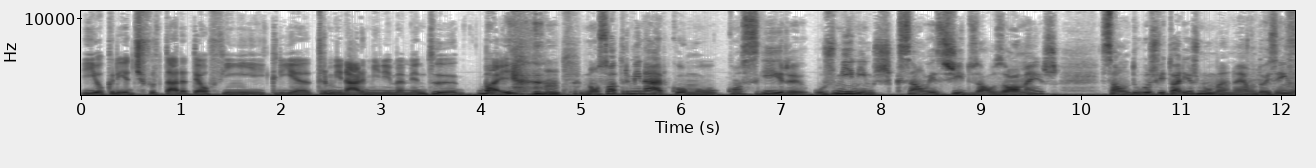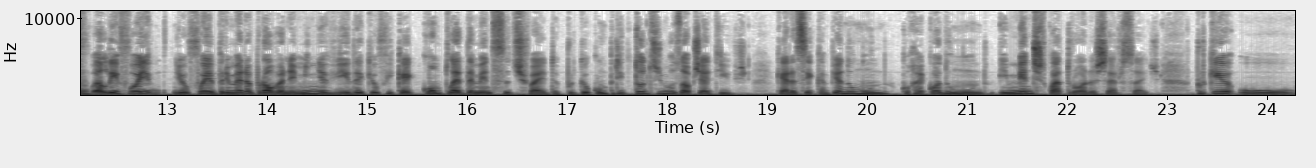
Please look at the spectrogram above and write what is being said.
e eu queria desfrutar até ao fim e queria terminar minimamente bem. Uhum. Não só terminar, como conseguir os mínimos que são exigidos aos homens são duas vitórias numa, não é? Um dois em um. Ali foi, eu, foi a primeira prova na minha vida que eu fiquei completamente satisfeita, porque eu cumpri todos os meus objetivos, que era ser campeã do mundo, com recorde do mundo e menos de 4 horas 06. Porque o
